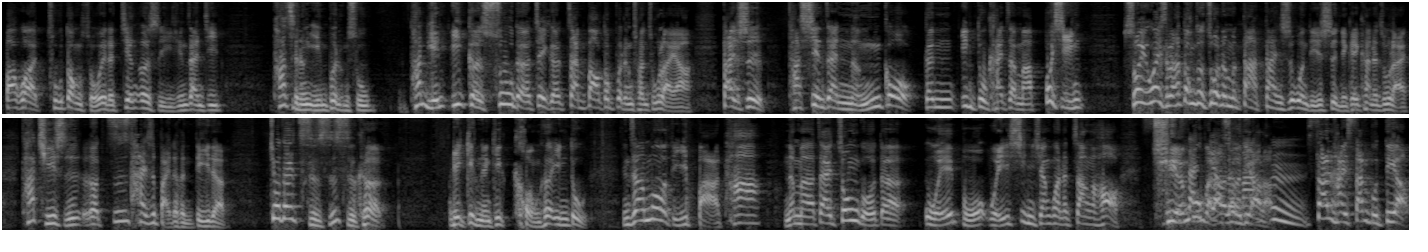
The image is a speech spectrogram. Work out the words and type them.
包括出动所谓的歼二十隐形战机。他只能赢不能输，他连一个输的这个战报都不能传出来啊！但是他现在能够跟印度开战吗？不行。所以为什么他动作做那么大？但是问题是，你可以看得出来，他其实呃姿态是摆得很低的。就在此时此刻，你更能去恐吓印度。你知道莫迪把他那么在中国的微博、微信相关的账号全部把它撤掉了，嗯，删还删不掉。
